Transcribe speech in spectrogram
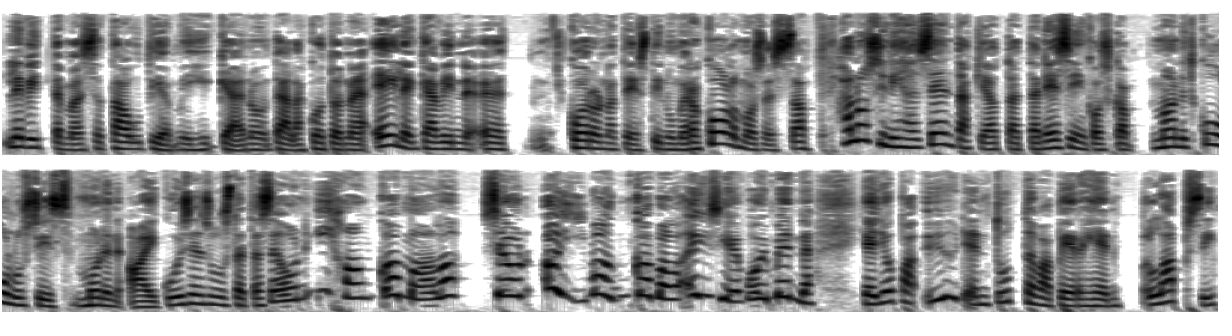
levittämässä tautia mihinkään. on täällä kotona. Ja eilen kävin äh, koronatesti numero kolmosessa. Halusin ihan sen takia ottaa tämän esiin, koska mä oon nyt kuullut siis monen aikuisen suusta, että se on ihan kamala. Se on aivan kamala, ei siihen voi mennä. Ja jopa yhden tuttavaperheen lapsi,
